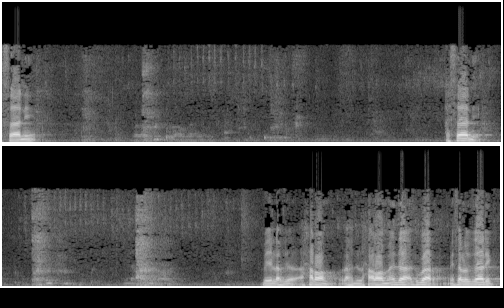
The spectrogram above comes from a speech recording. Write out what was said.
Sani. Asani. Bilaf haram, lahdul haram, ada akbar, misal dzalik.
